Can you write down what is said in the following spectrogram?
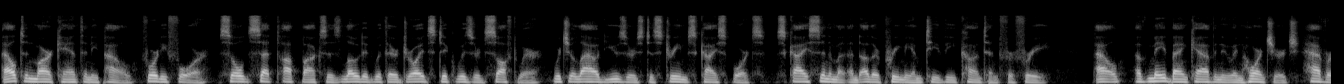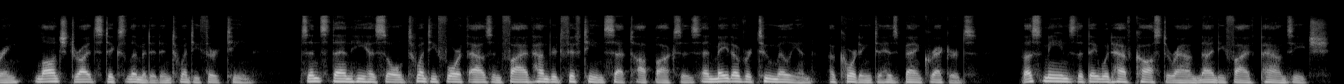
Halton Mark Anthony Powell, 44, sold set-top boxes loaded with their Droidstick Wizard software, which allowed users to stream Sky Sports, Sky Cinema and other premium TV content for free. Al, of Maybank Avenue in Hornchurch, Havering, launched Droidsticks Limited in 2013. Since then he has sold 24,515 set-top boxes and made over 2 million, according to his bank records. Thus means that they would have cost around £95 each.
